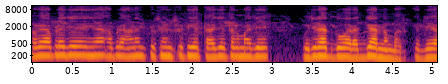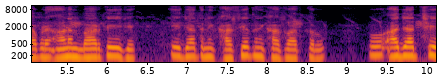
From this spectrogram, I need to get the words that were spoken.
હવે આપણે જે અહીંયા આપણે આણંદ યુનિવર્સિટીએ તાજેતરમાં જે ગુજરાત ગુવાર અગિયાર નંબર, કે જે આપણે આણંદ બહાર કહીએ છીએ, એ જાતની ખાસિયતની ખાસ વાત કરું. તો આ જાત છે,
